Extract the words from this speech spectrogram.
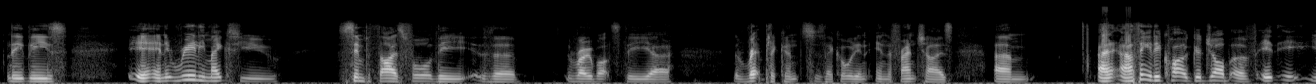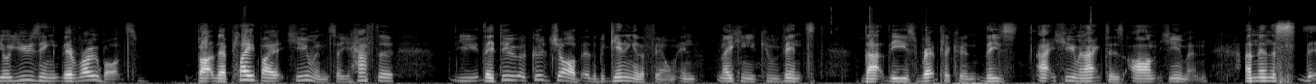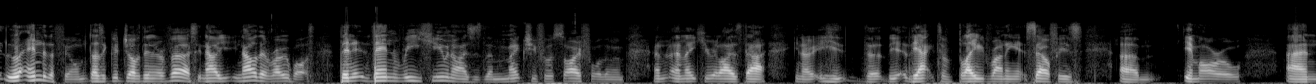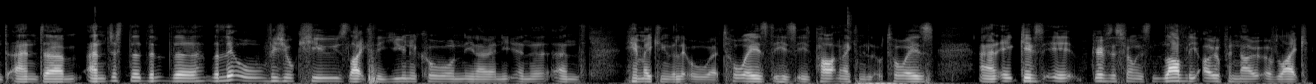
the, these and it really makes you sympathise for the the robots, the uh, the replicants as they're called in, in the franchise. Um, and, and, I think it did quite a good job of it, it, You're using they're robots, but they're played by humans, so you have to. You, they do a good job at the beginning of the film in making you convinced that these replicant, these human actors aren't human, and then the, the, end of the film does a good job in the reverse. Now, you now they're robots. Then it then rehumanizes them, makes you feel sorry for them, and, and make you realize that you know he, the, the the act of blade running itself is um, immoral, and and um, and just the, the, the, the little visual cues like the unicorn, you know, and and the, and him making the little uh, toys, his his partner making the little toys and it gives it gives this film this lovely open note of like,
